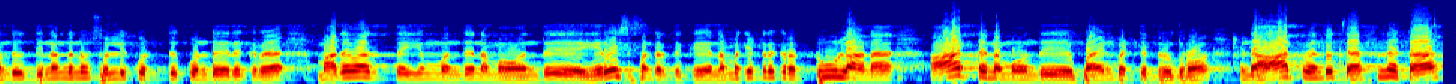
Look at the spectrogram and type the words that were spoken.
வந்து தினம் தினம் சொல்லி கொடுத்து கொண்டு இருக்கிற மதவாதத்தையும் வந்து நம்ம வந்து எரேஸ் பண்ணுறதுக்கு நம்ம கிட்ட இருக்கிற டூலான ஆர்ட்டை நம்ம வந்து பயன்படுத்திட்டு இருக்கிறோம். இந்த ஆர்ட் வந்து டெஃபினட்டாக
